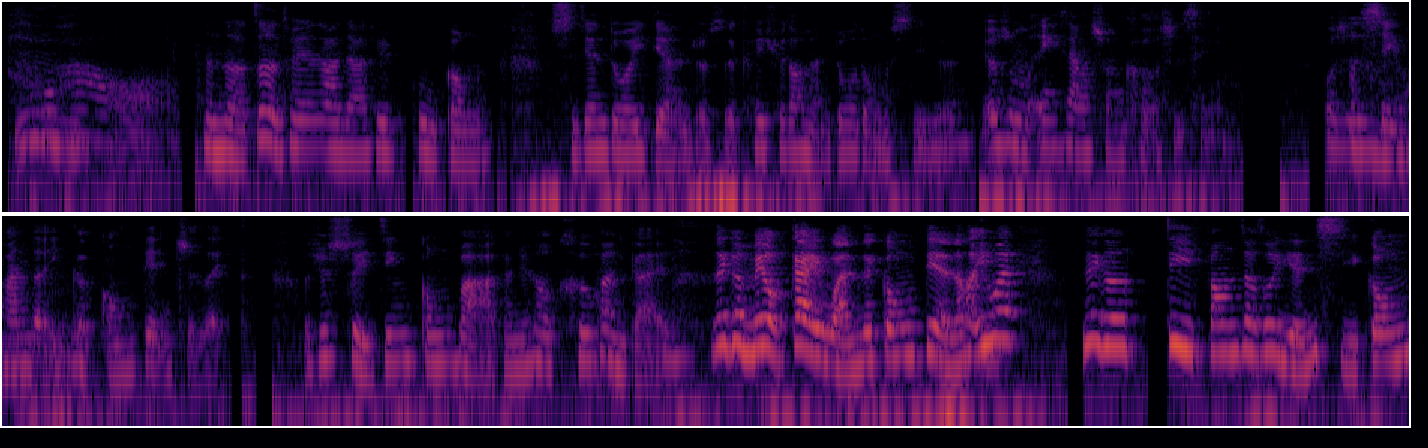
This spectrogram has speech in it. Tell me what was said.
好好哦，真的真的推荐大家去故宫，时间多一点，就是可以学到蛮多东西的。有什么印象深刻的事情吗？或是喜欢的一个宫殿之类的，我觉得水晶宫吧，感觉很有科幻感。那个没有盖完的宫殿，然后因为那个地方叫做延禧宫，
